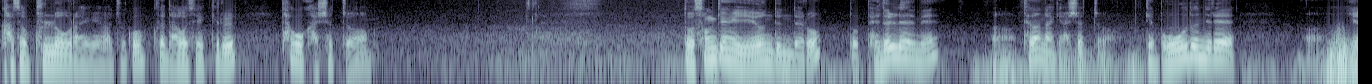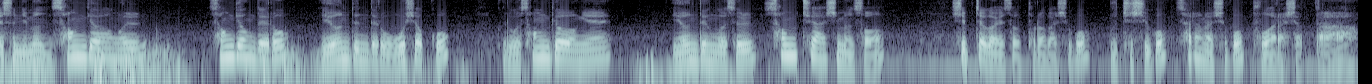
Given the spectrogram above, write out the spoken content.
가서 불러오라 해가지고 그 나귀 새끼를 타고 가셨죠. 또 성경에 예언된 대로 또 베들레헴에 어, 태어나게 하셨죠. 이렇게 모든 일에 어, 예수님은 성경을 성경대로 예언된 대로 오셨고 그리고 성경에 예언된 것을 성취하시면서 십자가에서 돌아가시고 묻히시고 살아나시고 부활하셨다.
